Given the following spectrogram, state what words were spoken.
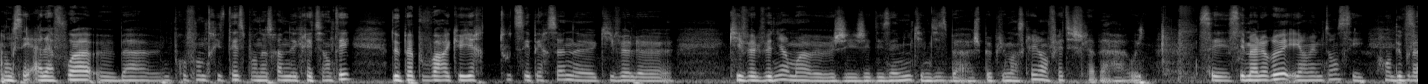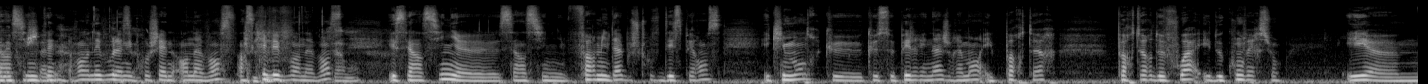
Donc c'est à la fois bah, une profonde tristesse pour notre âme de chrétienté de ne pas pouvoir accueillir toutes ces personnes qui veulent... qui veulent venir, moi euh, j'ai des amis qui me disent bah je peux plus m'inscrire en fait et je suis là bah oui c'est malheureux et en même temps c'est Rendez-vous l'année prochaine. Rendez-vous l'année prochaine en avance. Inscrivez-vous en avance. Clairement. Et c'est un signe, euh, c'est un signe formidable, je trouve, d'espérance et qui montre que, que ce pèlerinage vraiment est porteur, porteur de foi et de conversion. Et euh,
